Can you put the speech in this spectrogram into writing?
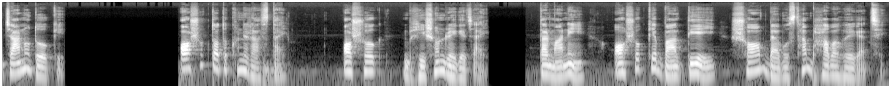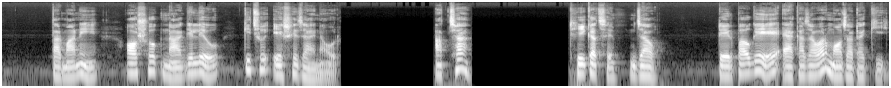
জানো তো ওকে। অশোক ততক্ষণে রাস্তায়। অশোক ভীষণ রেগে যায়। তার মানে অশোককে বাদ দিয়েই সব ব্যবস্থা ভাবা হয়ে গেছে। তার মানে অশোক না গেলেও কিছু এসে যায় না ওর। আচ্ছা। ঠিক আছে, যাও। টের পাও গে একা যাওয়ার মজাটা কি।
